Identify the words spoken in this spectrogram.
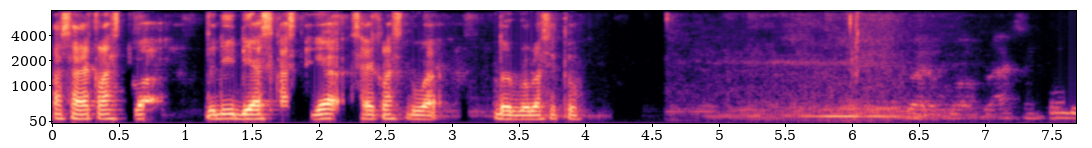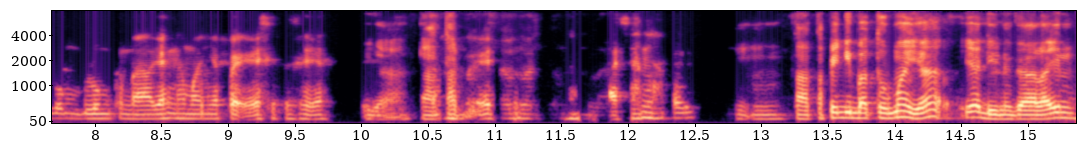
Pas saya kelas 2. Jadi dia kelas 3, saya kelas 2. 2012 itu. Mungkin belum belum kenal yang namanya PS itu saya. Iya, nah, tapi, PS lah kali. Nah, tapi di Batur mah ya, ya di negara lain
